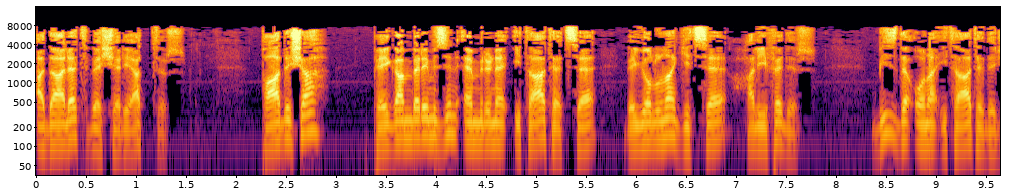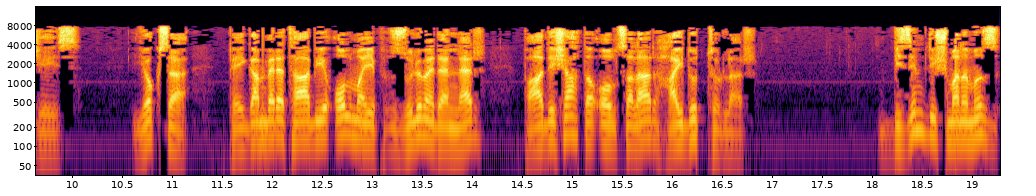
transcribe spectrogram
adalet ve şeriattır. Padişah, peygamberimizin emrine itaat etse ve yoluna gitse halifedir. Biz de ona itaat edeceğiz. Yoksa peygambere tabi olmayıp zulüm edenler, padişah da olsalar haydutturlar. Bizim düşmanımız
